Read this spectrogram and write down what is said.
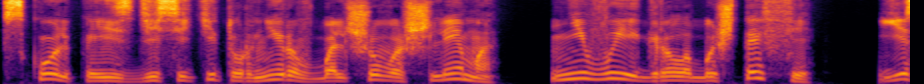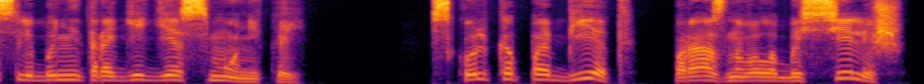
Сколько из 10 турниров «Большого шлема» не выиграла бы Штеффи, если бы не трагедия с Моникой? Сколько побед праздновала бы Селиш,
